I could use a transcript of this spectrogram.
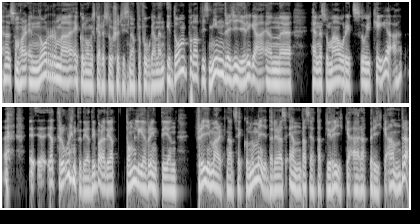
som har enorma ekonomiska resurser till sina förfoganden, är de på något vis mindre giriga än eh, Hennes och Maurits och Ikea? Jag tror inte det, det är bara det att de lever inte i en fri marknadsekonomi där deras enda sätt att bli rika är att berika andra.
